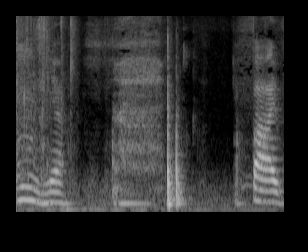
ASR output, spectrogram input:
Mmm, yeah. Mm, mm, Five.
